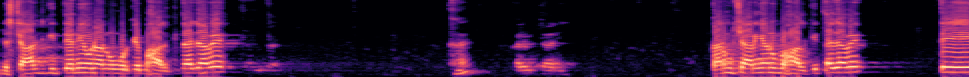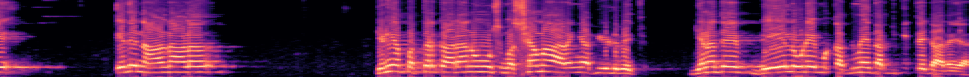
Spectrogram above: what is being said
ਡਿਸਚਾਰਜ ਕੀਤੇ ਨੇ ਉਹਨਾਂ ਨੂੰ ਮੁੜ ਕੇ ਬਹਾਲ ਕੀਤਾ ਜਾਵੇ। ਕਰਮਚਾਰੀ। ਕਰਮਚਾਰੀਆਂ ਨੂੰ ਬਹਾਲ ਕੀਤਾ ਜਾਵੇ ਤੇ ਇਹਦੇ ਨਾਲ ਨਾਲ ਜਿਹੜੀਆਂ ਪੱਤਰਕਾਰਾਂ ਨੂੰ ਸਮੱਸਿਆਵਾਂ ਆ ਰਹੀਆਂ ਫੀਲਡ ਵਿੱਚ ਜਿਨ੍ਹਾਂ ਤੇ ਬੇਲੋੜੇ ਮੁਕੱਦਮੇ ਦਰਜ ਕੀਤੇ ਜਾ ਰਹੇ ਆ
